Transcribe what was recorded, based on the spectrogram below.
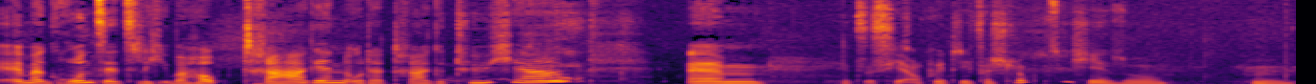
immer grundsätzlich überhaupt tragen oder Tragetücher. Ähm, jetzt ist hier auch wieder, die verschluckt sich hier so. Hm.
